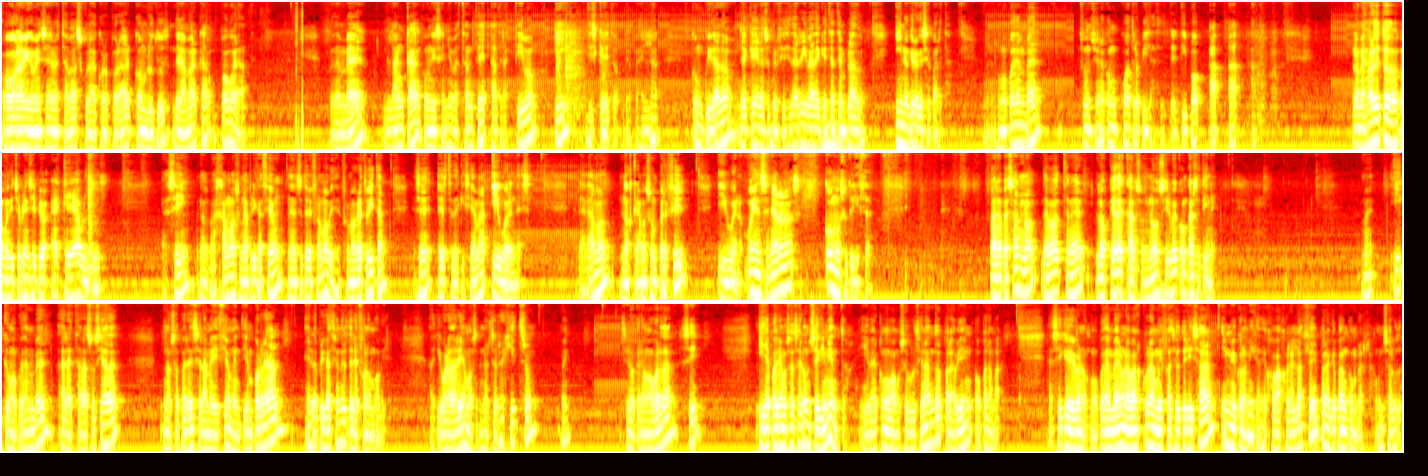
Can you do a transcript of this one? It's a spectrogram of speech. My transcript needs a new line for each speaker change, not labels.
Hola amigo, me enseño esta báscula corporal con Bluetooth de la marca PowerUp. Pueden ver, blanca, con un diseño bastante atractivo y discreto. Voy a ponerla con cuidado, ya que la superficie de arriba de que está templado y no quiero que se parta. como pueden ver, funciona con cuatro pilas del tipo AAA. Lo mejor de todo, como he dicho al principio, es que lleva Bluetooth. Así nos bajamos una aplicación en nuestro teléfono móvil de forma gratuita. Ese, este de aquí se llama eWellness. Le damos, nos creamos un perfil y bueno, voy a enseñaros cómo se utiliza. Para pesarnos debemos tener los pies descalzos, no sirve con calcetines. Y como pueden ver, al estar asociada, nos aparece la medición en tiempo real en la aplicación del teléfono móvil. Aquí guardaríamos nuestro registro si lo queremos guardar, sí. Y ya podríamos hacer un seguimiento y ver cómo vamos evolucionando para bien o para mal. Así que bueno, como pueden ver, una báscula muy fácil de utilizar y muy económica. Dejo abajo el enlace para que puedan comprarla. Un saludo.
